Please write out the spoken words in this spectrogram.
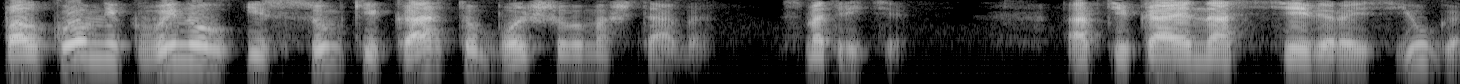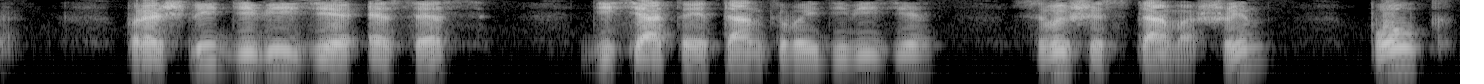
Полковник вынул из сумки карту большего масштаба. Смотрите. Обтекая нас с севера и с юга, прошли дивизия СС, 10-я танковая дивизия, свыше 100 машин, полк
